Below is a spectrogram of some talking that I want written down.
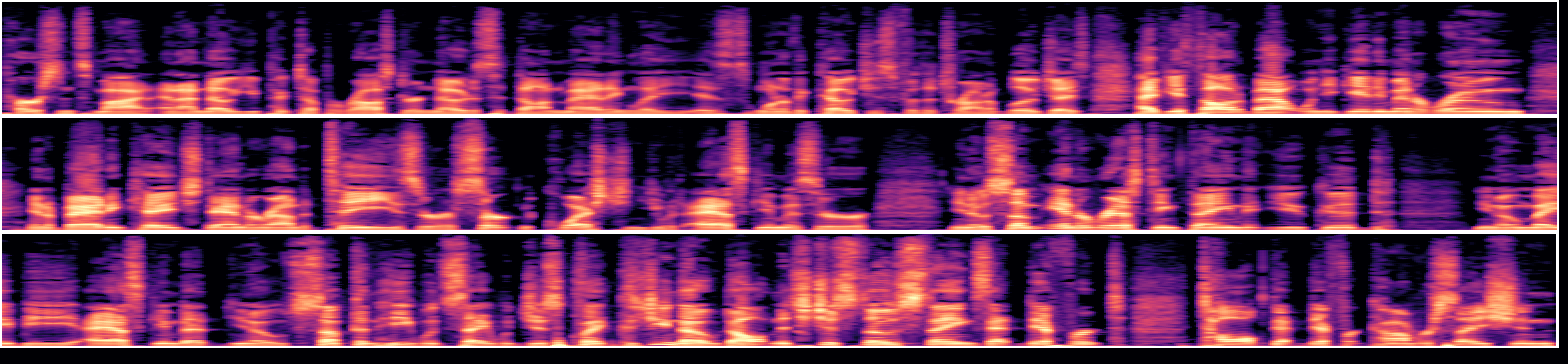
person's mind. And I know you picked up a roster and noticed that Don Mattingly is one of the coaches for the Toronto Blue Jays. Have you thought about when you get him in a room in a batting cage standing around a tee, is there a certain question you would ask him? Is there, you know, some interesting thing that you could – you know, maybe ask him that, you know, something he would say would just click. Because, you know, Dalton, it's just those things, that different talk, that different conversation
